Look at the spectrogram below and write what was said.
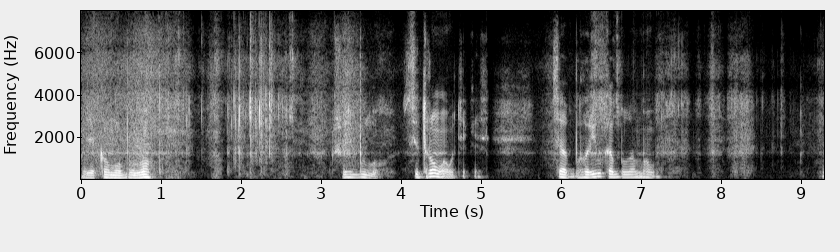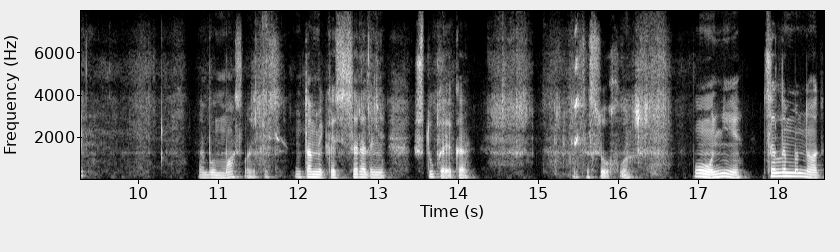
в якому було щось було. Сітро, якесь. Це горілка була, мабуть. Або масло якесь. Ну там якась всередині штука, яка засохла. О, ні, це лимонад.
